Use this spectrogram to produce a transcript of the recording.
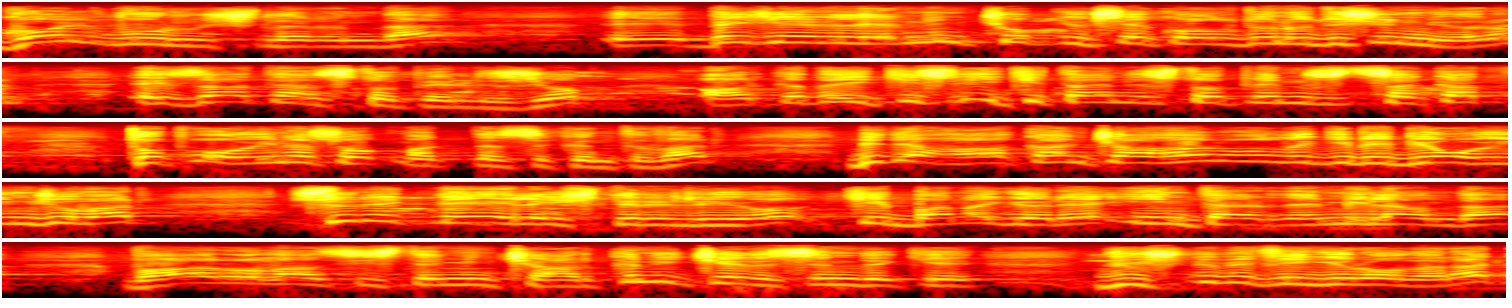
gol vuruşlarında e, becerilerinin çok yüksek olduğunu düşünmüyorum. E zaten stoperiniz yok. Arkada ikisi iki tane stoperiniz sakat. Topu oyuna sokmakta sıkıntı var. Bir de Hakan Çalhanoğlu gibi bir oyuncu var. Sürekli eleştiriliyor ki bana göre Inter'de, Milan'da var olan sistemin çarkın içerisindeki güçlü bir figür olarak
